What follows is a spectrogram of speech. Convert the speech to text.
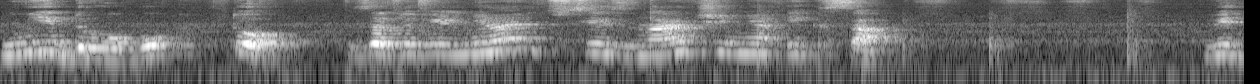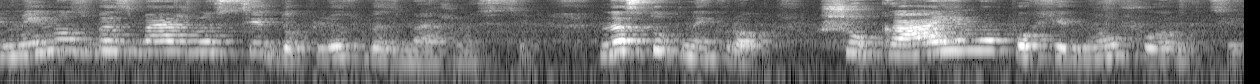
ні дробу, то задовільняють всі значення х від мінус безмежності до плюс безмежності. Наступний крок. Шукаємо похідну функцію.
